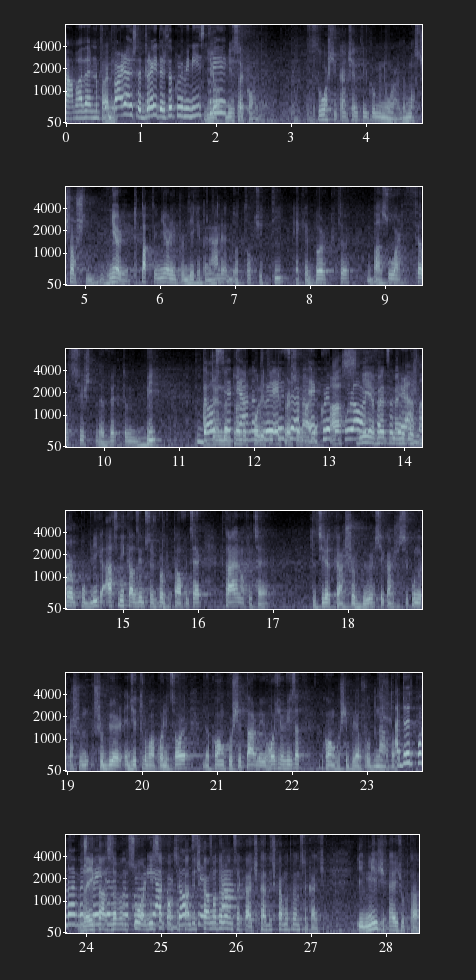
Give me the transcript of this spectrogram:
Rama dhe në fund fare është e drejtë e çdo kryeministri. Jo, një sekondë. Të thuash që kanë qenë të inkriminuar dhe mos çosh njërin, të paktën njërin për ndjekje penale, do të thotë që ti e ke bërë këtë bazuar thellësisht dhe vetëm mbi Dosjet janë në tryezën e kryeprokurorit, thotë zoti Rama. Asnjë e vetme nuk është bërë publike, asnjë kallëzim s'është bërë për këta oficerë. Këta janë oficerë të cilët kanë shërbyer, sikundër ka shërbyer e gjithë trupa policore në kohën kur shqiptarëve iu hoqën vizat, në kohën kur Shqipëria u fut në NATO. A duhet të punojë më shpejt edhe prokuroria për dosjet që ka? Një sekondë, ka diçka më të rëndë se kaq, ka diçka më të rëndë se kaq. E mirë që ka hequr këta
